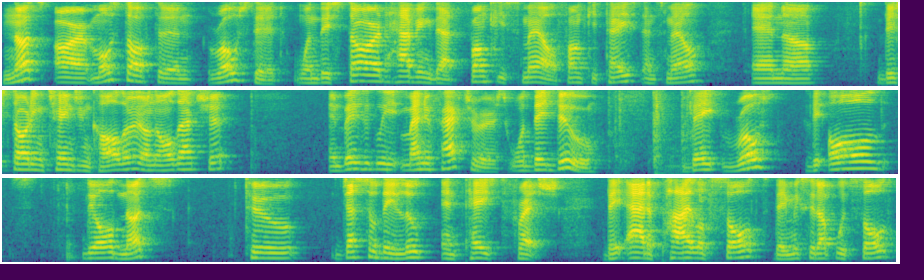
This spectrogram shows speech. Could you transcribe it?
nuts are most often roasted when they start having that funky smell, funky taste and smell, and uh, they're starting changing color and all that shit. And basically manufacturers what they do they roast the old the old nuts to just so they look and taste fresh. They add a pile of salt they mix it up with salt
